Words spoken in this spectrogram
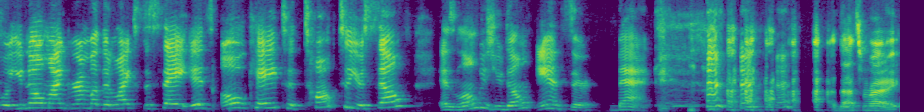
Well, you know, my grandmother likes to say it's okay to talk to yourself as long as you don't answer back. That's right.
